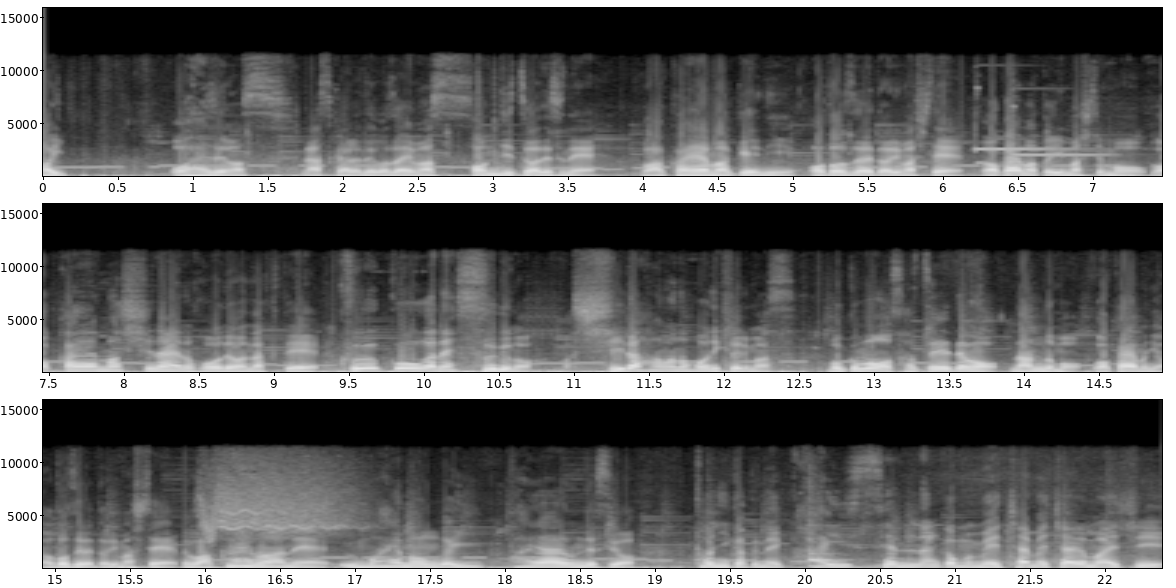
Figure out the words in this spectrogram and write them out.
はい。おはようございます。ラスカルでございます。本日はですね和歌山県に訪れておりまして和歌山と言いましても和歌山市内の方ではなくて空港がねすぐの白浜の方に来ております。僕も撮影でも何度も和歌山に訪れておりまして和歌山はねうまいもんがいっぱいあるんですよ。とにかくね海鮮なんかもめちゃめちゃうまいし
